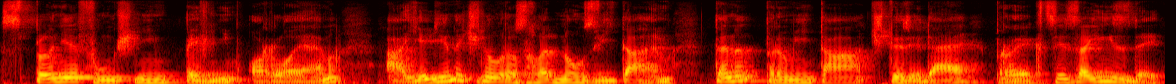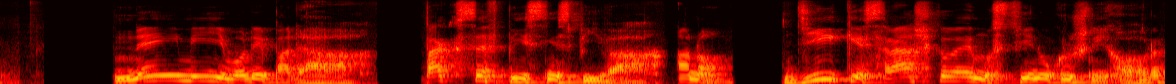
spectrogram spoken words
s plně funkčním pivním orlojem a jedinečnou rozhlednou s výtahem. Ten promítá 4D projekci za jízdy. Nejmíň vody padá, tak se v písni zpívá. Ano, díky srážkovému stínu Krušných hor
